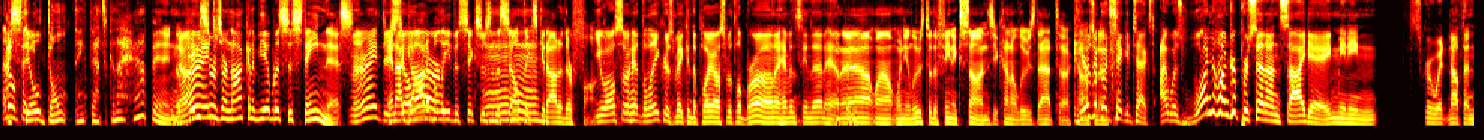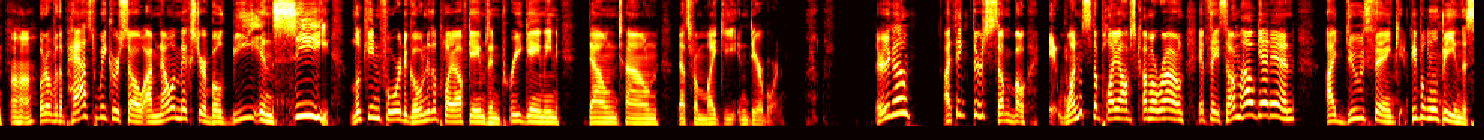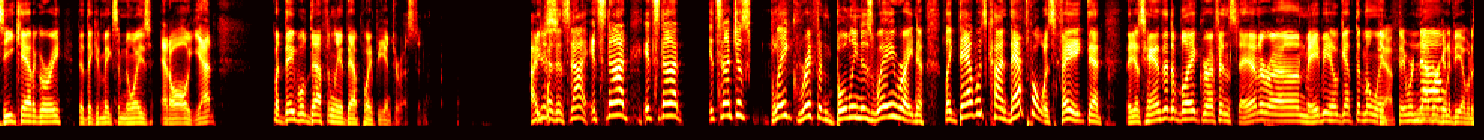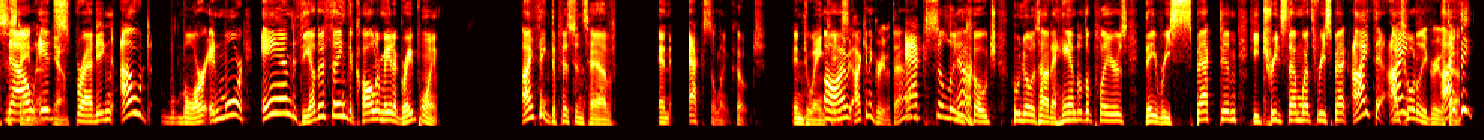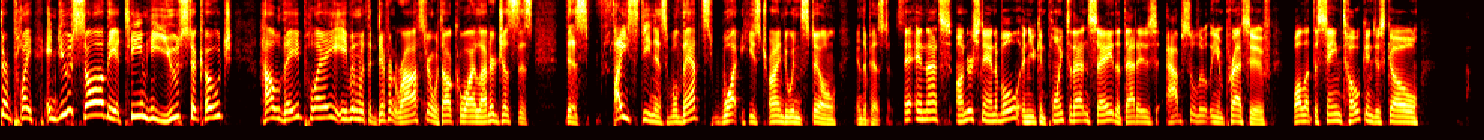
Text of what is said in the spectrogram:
I I, don't still think. don't think that's going to happen. The All right. Pacers are not going to be able to sustain this. All right, and I gotta are. believe the Sixers and the Celtics get out of their funk. You also had the Lakers making the playoffs with LeBron. I haven't seen that happen. Yeah, well, when you lose to the Phoenix Suns, you kind of lose that uh, confidence. Here's a good ticket text. I was 100% on side A, meaning screw it, nothing. Uh-huh. But over the past week or so, I'm now a mixture of both B and C. Looking forward to going to the playoff games and pre-gaming downtown. That's from Mikey in Dearborn. There you go. I think there's some. bo- It, once the playoffs come around, if they somehow get in, I do think people won't be in the C category that they can make some noise at all yet, but they will definitely at that point be interested I because just, it's not. It's not. It's not. It's not just Blake Griffin bullying his way right now. Like that was kind. That's what was fake. That they just handed to Blake Griffin, stand around. Maybe he'll get them a win. Yeah, they were never gonna be able to sustain Now that, it's yeah. spreading out more and more. And the other thing, the caller made a great point. I think the Pistons have an excellent coach in Dwane oh, I, I can agree with that. excellent Yeah. coach who knows how to handle the players. They respect him. He treats them with respect. I think I totally agree with I that. think they're playing, and you saw the team he used to coach how they play, even with a different roster and without Kawhi Leonard. Just this this feistiness. Well, that's what he's trying to instill in the Pistons. A- And that's understandable. And you can point to that and say that that is absolutely impressive, while at the same token, just go,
